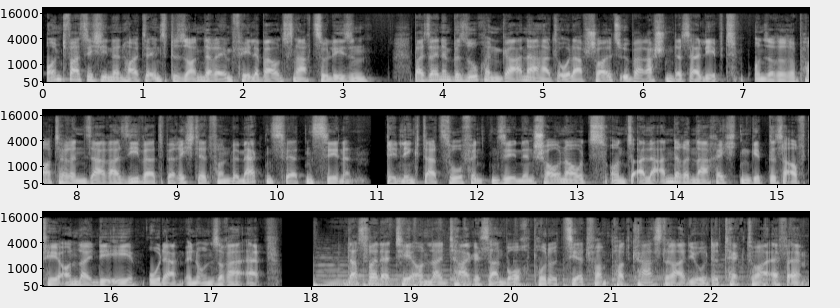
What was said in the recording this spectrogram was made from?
Und was ich Ihnen heute insbesondere empfehle, bei uns nachzulesen, bei seinem Besuch in Ghana hat Olaf Scholz Überraschendes erlebt. Unsere Reporterin Sarah Sievert berichtet von bemerkenswerten Szenen. Den Link dazu finden Sie in den Show Notes und alle anderen Nachrichten gibt es auf t-online.de oder in unserer App. Das war der T-Online Tagesanbruch, produziert vom Podcast Radio Detektor FM.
